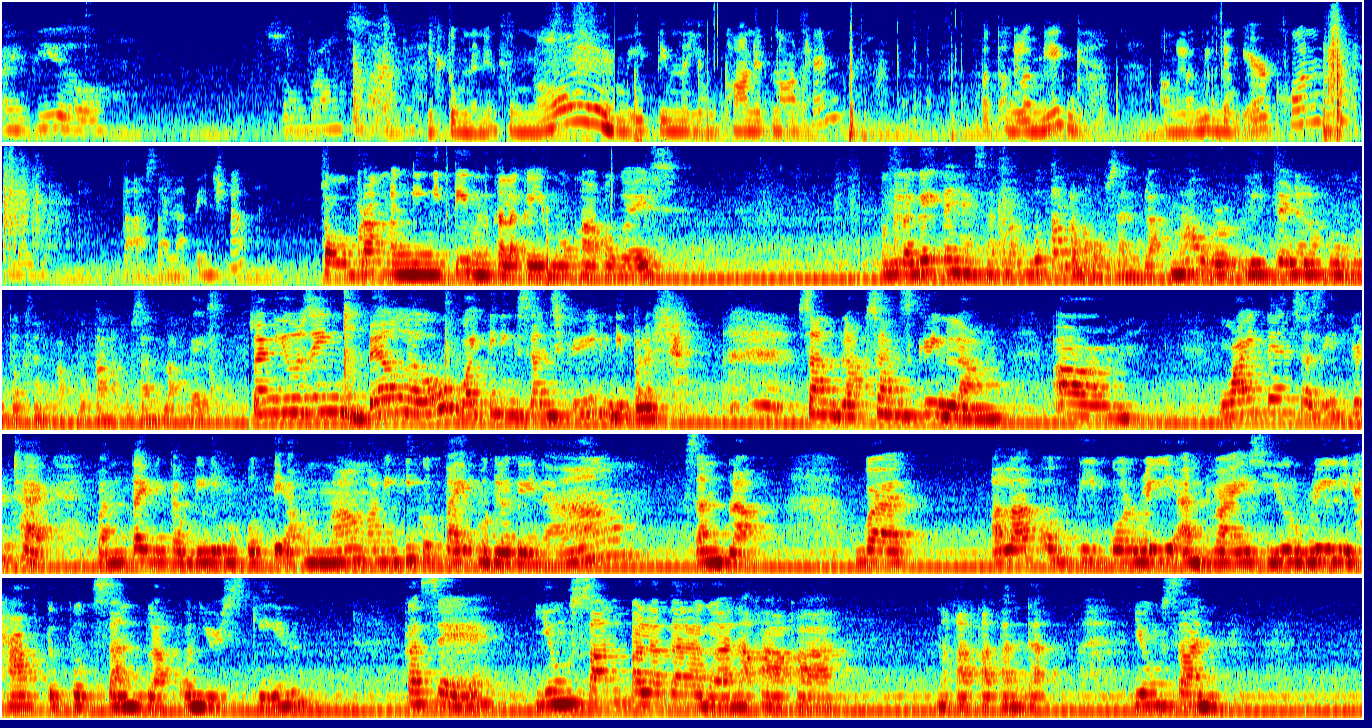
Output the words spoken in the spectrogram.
I feel sobrang sad. Itom na nitong no. Umiitim na yung planet natin. At ang lamig. Ang lamig ng aircon. Taasan natin siya. Sobrang nangingitim na talaga yung mukha ko, guys. Maglagay tayo ng sunblock. Butang na ba ako sunblock now? Or later na lang kumubutag sunblock. Butang ako sunblock, guys. So, I'm using Bello Whitening Sunscreen. Hindi pala siya. sunblock, sunscreen lang. Um, whitens as it protect. Bantay, bitaw, dili mo puti. Akong nang aning hikot type maglagay ng sunblock. But, a lot of people really advise you really have to put sunblock on your skin. Kasi, yung sun pala talaga nakaka nakakatanda. Yung sun.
